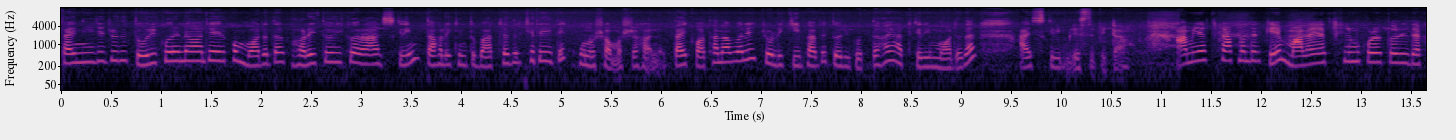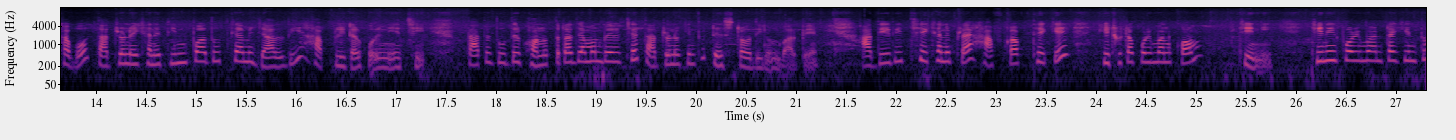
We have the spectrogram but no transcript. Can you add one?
তাই নিজে যদি তৈরি করে নেওয়া যায় এরকম মজাদার ঘরেই তৈরি করা আইসক্রিম তাহলে কিন্তু বাচ্চাদের খেতে এতে কোনো সমস্যা হয় না। তাই কথা না বাড়িয়ে চলি কীভাবে তৈরি করতে হয় আজকের এই মজাদার আইসক্রিম রেসিপিটা আমি আজকে আপনাদেরকে মালাই আইসক্রিম করে তৈরি দেখাবো। তার জন্য এখানে তিন পোয়া দুধকে আমি জাল দিয়ে হাফ লিটার করে নিয়েছি। তাতে দুধের ঘনত্বটা যেমন বেড়েছে, তার জন্য কিন্তু টেস্টটাও দ্বিগুণ বাড়বে। আর দিয়ে দিচ্ছি এখানে প্রায় হাফ কাপ থেকে কিছুটা পরিমাণ কম চিনি। চিনির পরিমাণটা কিন্তু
